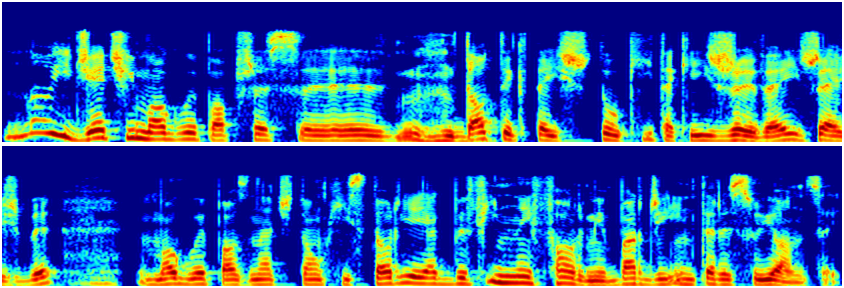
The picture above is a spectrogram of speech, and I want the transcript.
no i dzieci mogły poprzez dotyk tej sztuki, takiej żywej rzeźby, mogły poznać tą historię jakby w innej formie, bardziej interesującej.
